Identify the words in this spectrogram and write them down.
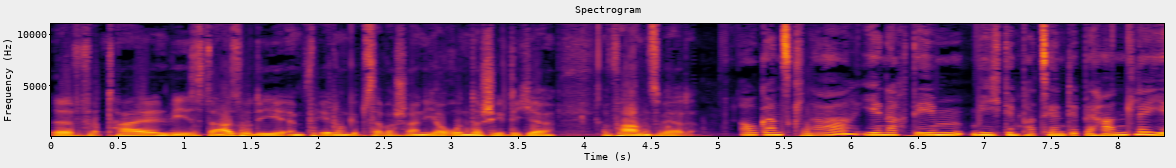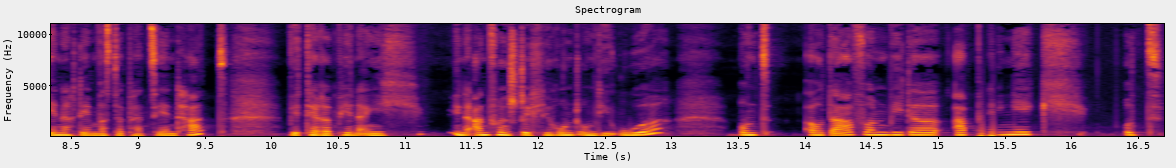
äh, verteilen? Wie ist da so die Empfehlung? Gibt es da wahrscheinlich auch unterschiedliche Erfahrungswerte? Auch ganz klar, je nachdem, wie ich den Patienten behandle, je nachdem, was der Patient hat. Wir therapieren eigentlich in Anführungsstrichen rund um die Uhr und auch davon wieder abhängig und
